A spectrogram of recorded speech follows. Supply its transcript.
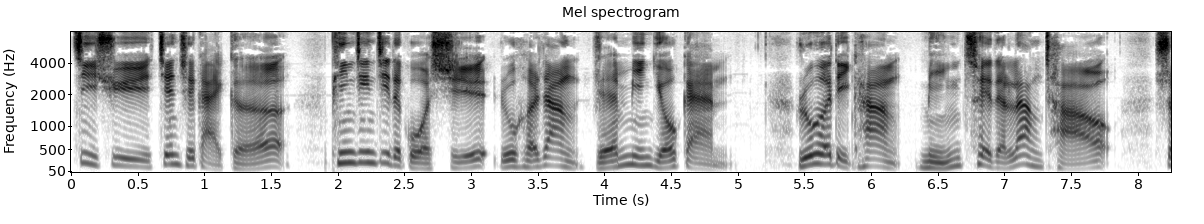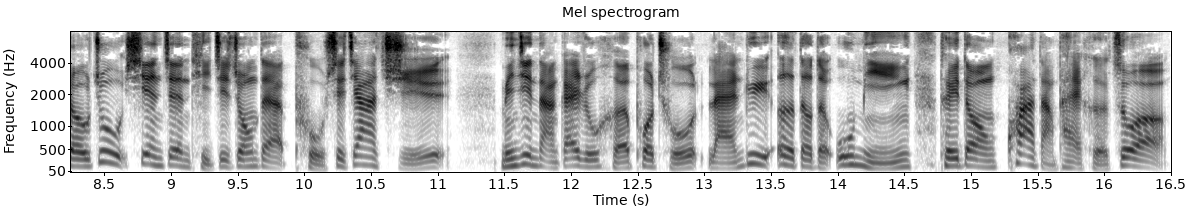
继续坚持改革。拼经济的果实如何让人民有感？如何抵抗民粹的浪潮？守住宪政体制中的普世价值？民进党该如何破除蓝绿恶斗的污名？推动跨党派合作？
